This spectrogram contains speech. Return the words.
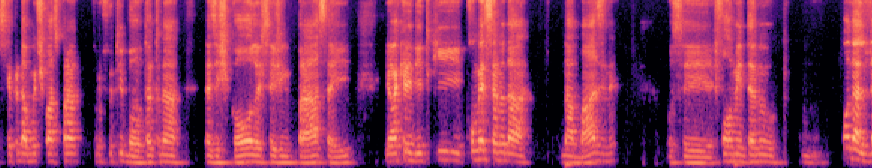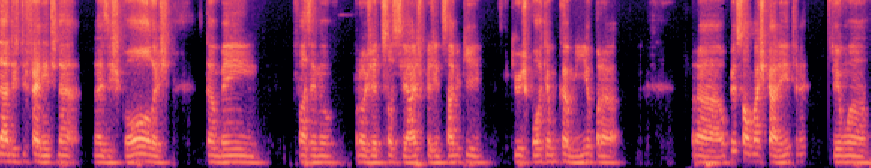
sempre dá muito espaço para o futebol, tanto na, nas escolas, seja em praça aí. Eu acredito que começando da, da base, né? Você fomentando modalidades diferentes na, nas escolas, também fazendo projetos sociais, porque a gente sabe que, que o esporte é um caminho para o pessoal mais carente, né? Ter uma,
